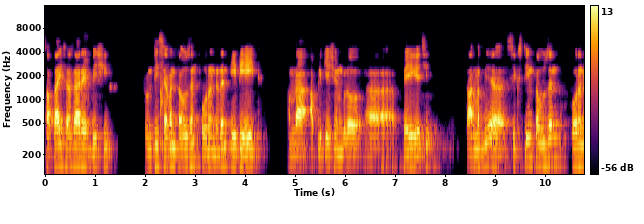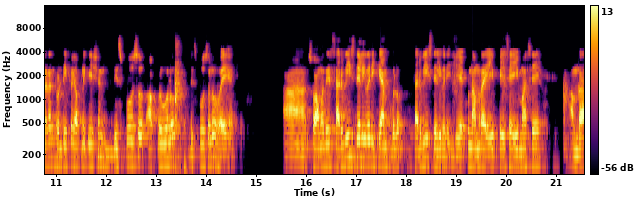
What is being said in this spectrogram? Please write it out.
সাতাইশ হাজারের বেশি twenty seven thousand four hundred and eighty eight আমরা অ্যাপ্লিকেশনগুলো পেয়ে গেছি। তার মধ্যে sixteen thousand four hundred and twenty five application ডিসপোজও অ্যাপ্রুভালও ডিসপোজালও হয়ে গেছে সো আমাদের সার্ভিস ডেলিভারি ক্যাম্পগুলো সার্ভিস ডেলিভারি যে এখন আমরা এই পেসে এই মাসে আমরা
